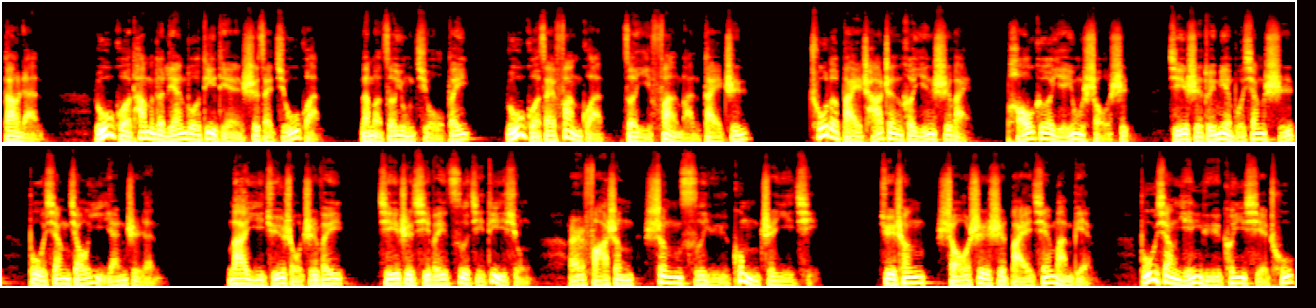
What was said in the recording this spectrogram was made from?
当然，如果他们的联络地点是在酒馆，那么则用酒杯；如果在饭馆，则以饭碗代之。除了百茶阵和吟诗外，袍哥也用手势，即使对面不相识、不相交一言之人，赖以举手之威，即知其为自己弟兄，而发生生死与共之义气。据称，手势是百千万变，不像隐语可以写出。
